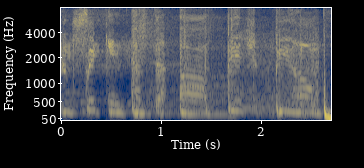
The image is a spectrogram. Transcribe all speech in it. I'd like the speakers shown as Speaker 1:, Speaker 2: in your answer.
Speaker 1: I'm shaking after all, bitch, be home.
